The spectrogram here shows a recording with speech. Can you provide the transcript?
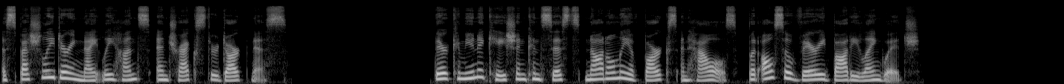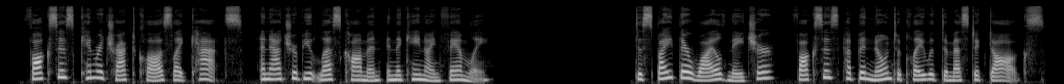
especially during nightly hunts and treks through darkness. Their communication consists not only of barks and howls, but also varied body language. Foxes can retract claws like cats, an attribute less common in the canine family. Despite their wild nature, foxes have been known to play with domestic dogs.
